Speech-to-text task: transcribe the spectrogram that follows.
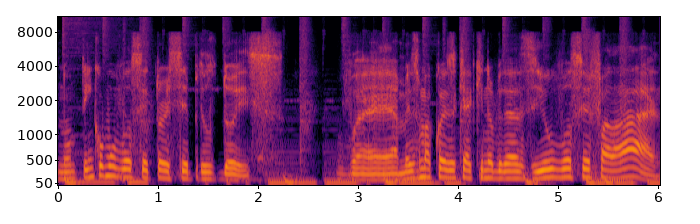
não tem como você torcer pros dois. É a mesma coisa que aqui no Brasil você falar, ah,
